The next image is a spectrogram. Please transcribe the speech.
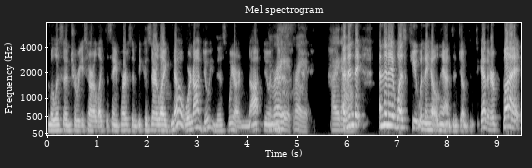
Melissa and Teresa are like the same person because they're like, mm-hmm. no, we're not doing this. We are not doing Right, this. right. I know. And then they and then it was cute when they held hands and jumped in together. But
